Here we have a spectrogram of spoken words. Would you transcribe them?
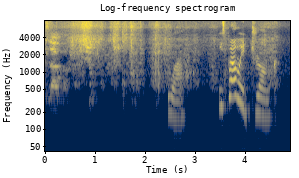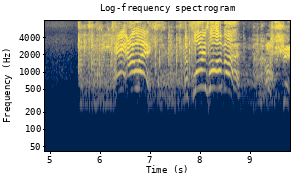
The floor lava. Wow. He's probably drunk. Hey Alex! The floor is lava! Oh shit!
